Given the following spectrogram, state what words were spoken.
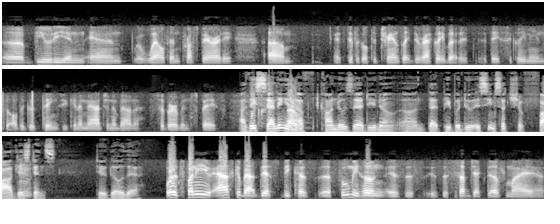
uh, beauty and and wealth and prosperity. Um, it's difficult to translate directly, but it, it, basically means all the good things you can imagine about a suburban space. Are they selling um, enough condos there? Do you know uh, that people do? It seems such a far hmm. distance mm. to go there. Well, it's funny you ask about this because uh, Phu My Hung is this is the subject of my uh,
